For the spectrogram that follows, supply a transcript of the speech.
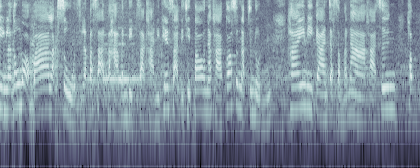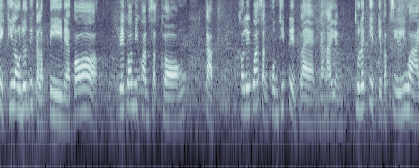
ริงๆเราต้องบอกว่าหลักสูตรศิลปศาสตร์มหาบัณฑิต สาขานิเทศศาสตร์ดิจิทัลนะคะ ก็สนับสนุนให้มีการจัดสัมมนาค่ะ ซึ่งท็อปิกที่เราเลือกในแต่ละปีเนี่ยก็ เรียกว่ามีความสอดคล้องกับเขาเรียกว่าสังคมที่เปลี่ยนแปลงนะคะอย่างธุรกิจเกี่ยวกับซีรีส์วาย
